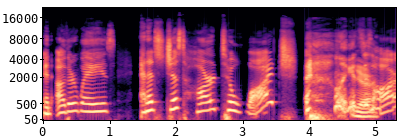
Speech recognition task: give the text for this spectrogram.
in other ways. And it's just hard to watch. like it's Yeah. just hard.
